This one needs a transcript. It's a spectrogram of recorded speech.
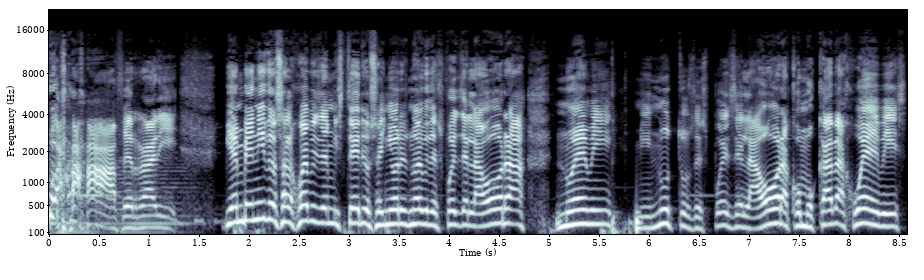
¡Uajaja, Ferrari. Bienvenidos al Jueves de Misterio, señores. Nueve después de la hora, nueve minutos después de la hora. Como cada jueves,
